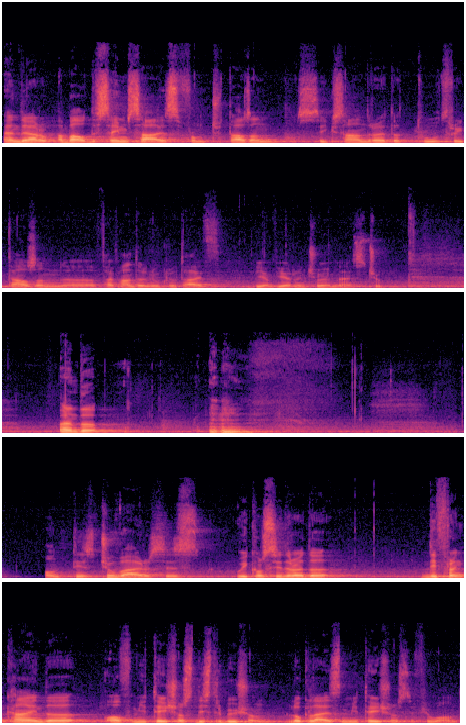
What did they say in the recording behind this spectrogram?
and they are about the same size from 2,600 to 3,500 nucleotides, BMV RNA2 and MS2. And uh, on these two viruses, we consider the different kind uh, of mutations distribution, localized mutations if you want.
